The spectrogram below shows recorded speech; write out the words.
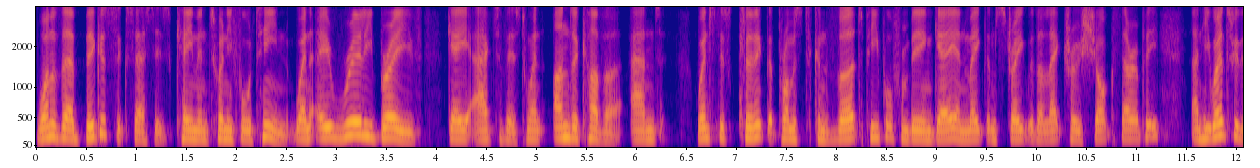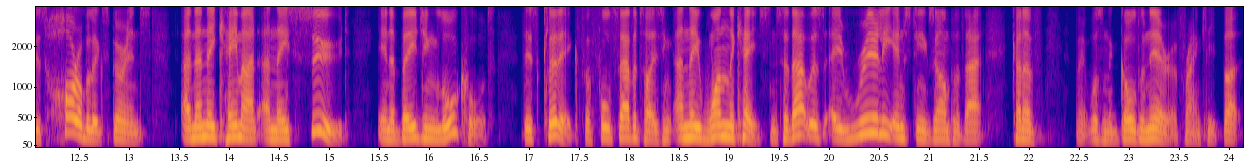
one of their biggest successes came in 2014 when a really brave gay activist went undercover and went to this clinic that promised to convert people from being gay and make them straight with electroshock therapy. And he went through this horrible experience. And then they came out and they sued in a Beijing law court this clinic for false advertising, and they won the case. And so that was a really interesting example of that kind of. It wasn't a golden era, frankly, but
